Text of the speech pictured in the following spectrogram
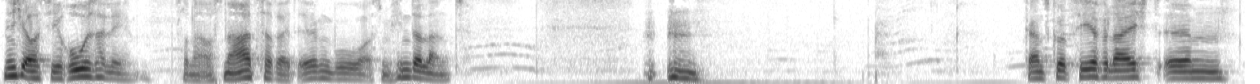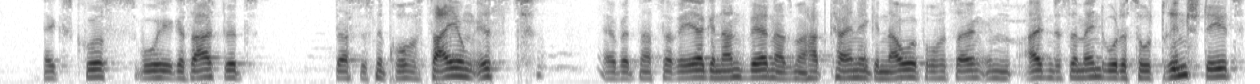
Nicht aus Jerusalem, sondern aus Nazareth, irgendwo aus dem Hinterland. Ganz kurz hier vielleicht ähm, Exkurs, wo hier gesagt wird, dass es eine Prophezeiung ist. Er wird Nazaräer genannt werden. Also man hat keine genaue Prophezeiung im Alten Testament, wo das so drin steht.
